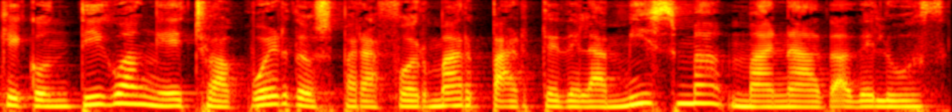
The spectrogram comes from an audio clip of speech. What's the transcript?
que contigo han hecho acuerdos para formar parte de la misma manada de luz.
